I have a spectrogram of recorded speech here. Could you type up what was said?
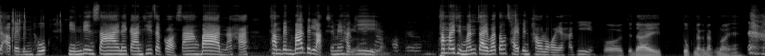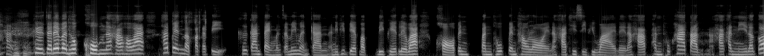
จะเอาไปบรรทุกหินดินทรายในการที่จะก่อสร้างบ้านนะคะทำเป็นบ้านเป็นหลักใช่ไหมคะพี่ทำไมถึงมั่นใจว่าต้องใช้เป็นพาวลอยอะคะพี่ ก็จะได้ตุกหนักๆหน่อย คือจะได้บรรทุกคุ้มนะคะ เพราะว่าถ้าเป็นแบบปกติ คือการแต่งมันจะไม่เหมือนกัน อันนี้พี่เปียกแบบรีเควสเลยว่าขอเป็นบรรทุกเป็นพาวลอยนะคะ TCPY เลยนะคะพันทุก 5 ตันนะคะคันนี้แล้วก็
